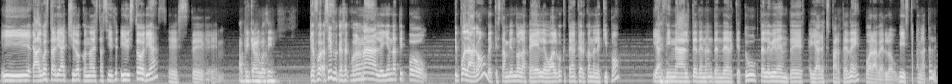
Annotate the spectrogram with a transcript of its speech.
Y algo estaría chido con una de estas historias, este... Aplicar algo así. Que fue así, fue que fue una leyenda tipo tipo el aro, de que están viendo la tele o algo que tenga que ver con el equipo. Y al final te den a entender que tú, televidente, ya eres parte de por haberlo visto en la tele.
